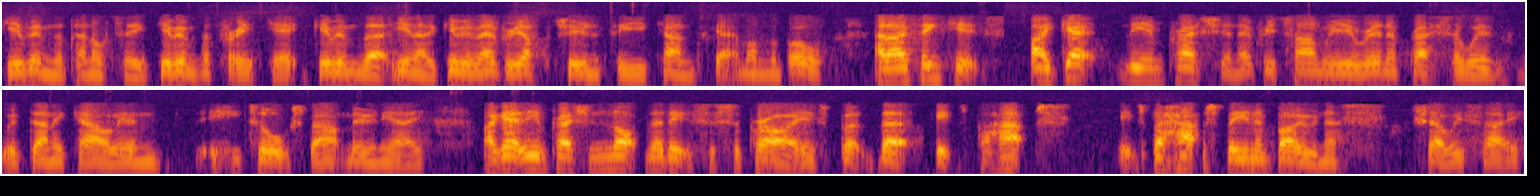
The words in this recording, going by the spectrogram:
give him the penalty, give him the free kick, give him the you know, give him every opportunity you can to get him on the ball. And I think it's I get the impression every time we were in a presser with with Danny Cowley and he talks about Mounié, I get the impression not that it's a surprise, but that it's perhaps it's perhaps been a bonus, shall we say?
